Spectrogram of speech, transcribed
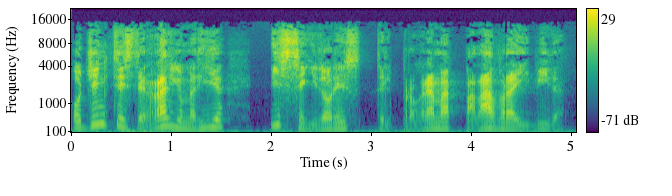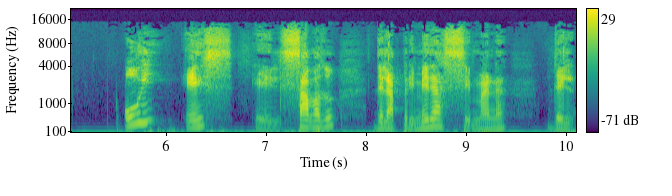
oyentes de Radio María y seguidores del programa Palabra y Vida. Hoy es el sábado de la primera semana del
